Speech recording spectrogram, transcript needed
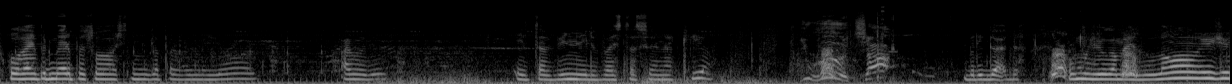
Eu colocar em primeira pessoa, acho que não dá pra ver melhor. Ai meu Deus. Ele tá vindo, ele vai estacionar aqui, ó. Obrigada. Vamos jogar mais longe.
